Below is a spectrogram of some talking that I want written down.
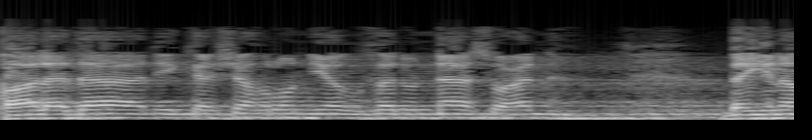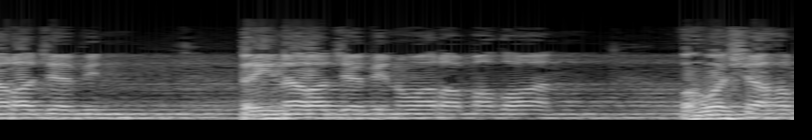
قال ذلك شهر يغفل الناس عنه بين رجب بين رجب ورمضان وهو شهر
